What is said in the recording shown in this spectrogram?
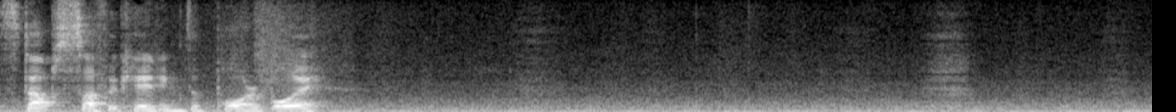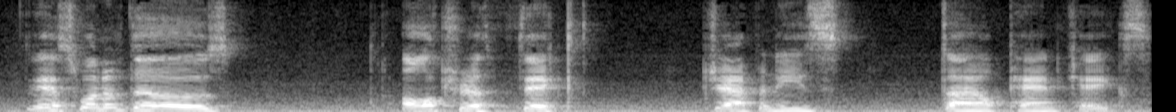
Stop suffocating the poor boy. Yeah, it's one of those ultra thick Japanese style pancakes.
